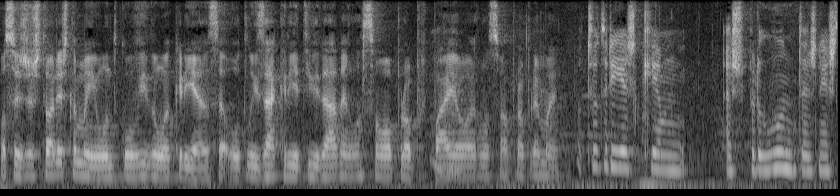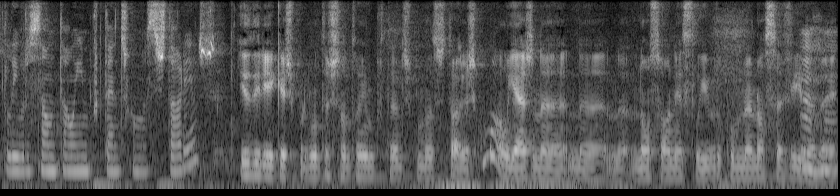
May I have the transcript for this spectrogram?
Ou seja, histórias também onde convidam a criança a utilizar a criatividade em relação ao próprio pai uhum. ou em relação à própria mãe. Tu dirias que hum, as perguntas neste livro são tão importantes como as histórias? Eu diria que as perguntas são tão importantes como as histórias, como aliás na, na, na, não só nesse livro como na nossa vida, uhum. não é?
